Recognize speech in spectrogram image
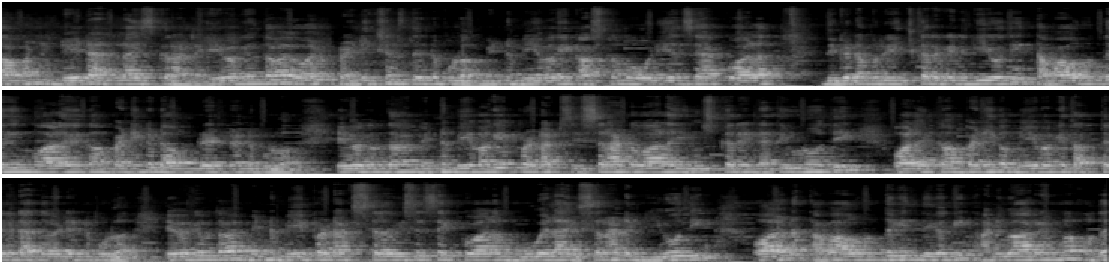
සාමාන්‍ය ඩේටා ඇනලයිස් කරන්න. ඒ වගේම තමයි ඔයාලට ප්‍රෙඩික්ෂන්ස් දෙන්න පුළුවන්. මෙන්න මේ වගේ කස්ටමර් ඔඩියන්ස් එකක් ඔයාලා දිගටම රීච් කරගෙන ගියොත් තව අවුරුද්දකින් ඔයාලගේ කම්පැනි එක ඩවුන්ග්‍රේඩ් වෙන්න පුළුවන්. ඒ වගේම තමයි මෙන්න මේ වගේ ප්‍රොඩක්ට්ස් ඉස්සරහට ඔයාලා යූස් කරේ නැති වුණොත් ඔයාලගේ කම්පැනි එක මේ වගේ තත්ත්වයකට ඇද වැටෙන්න පුළුවන්. ඒ වගේම තමයි මෙන්න මේ ප්‍රොඩක්ට් සර්විසස් එක්ක ඔයාලා මූව් වෙලා ඉස්සරහට ගියොත් ඔයාලට තව අවුරුද්දකින් දෙකකින් අනිවාර්යයෙන්ම හොඳ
